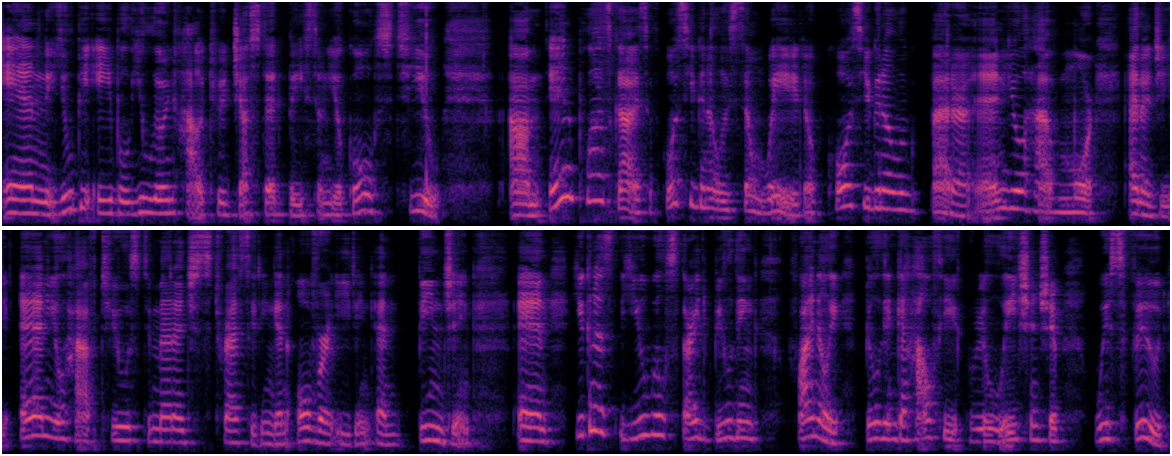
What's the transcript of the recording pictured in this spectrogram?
and you'll be able you learn how to adjust it based on your goals too um, and plus guys of course you're gonna lose some weight. Of course you're gonna look better and you'll have more energy and you'll have tools to manage stress eating and overeating and binging. And you're gonna you will start building finally building a healthy relationship with food.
